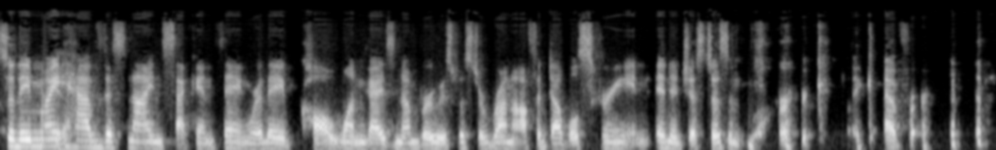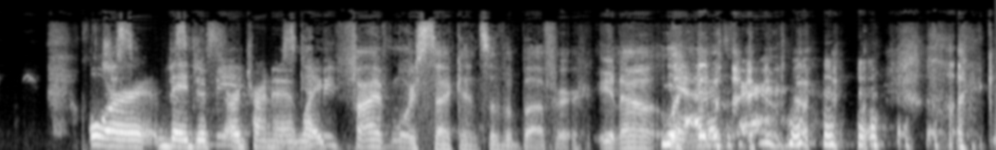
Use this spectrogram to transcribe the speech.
So they might Yeah. have this 9 second thing where they call one guy's number who's supposed to run off a double screen and it just doesn't work like ever. or they give just, me- are trying to just like five more seconds of a buffer you know yeah, like, that's fair. like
